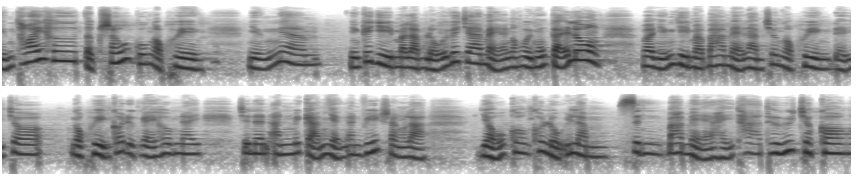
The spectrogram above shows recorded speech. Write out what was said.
những thói hư tật xấu của ngọc huyền những uh, những cái gì mà làm lỗi với cha mẹ ngọc huyền cũng kể luôn. Và những gì mà ba mẹ làm cho ngọc huyền để cho ngọc huyền có được ngày hôm nay. Cho nên anh mới cảm nhận anh viết rằng là dẫu con có lỗi lầm xin ba mẹ hãy tha thứ cho con.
